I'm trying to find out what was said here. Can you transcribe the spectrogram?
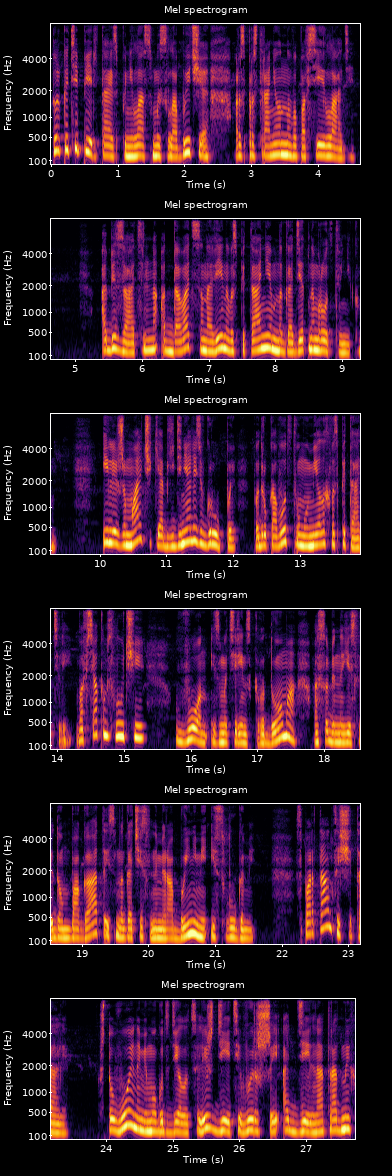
только теперь Таис поняла смысл обычая, распространенного по всей Ладе. Обязательно отдавать сыновей на воспитание многодетным родственникам. Или же мальчики объединялись в группы под руководством умелых воспитателей. Во всяком случае, вон из материнского дома, особенно если дом богатый, с многочисленными рабынями и слугами – Спартанцы считали, что воинами могут сделаться лишь дети, выросшие отдельно от родных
